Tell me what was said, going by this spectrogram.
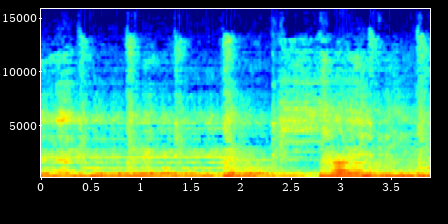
내가 다행이야 그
